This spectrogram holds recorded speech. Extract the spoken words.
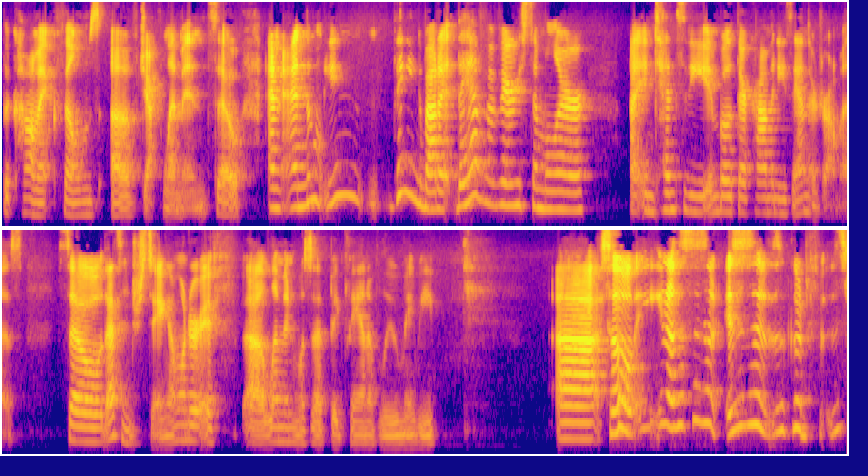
the comic films of Jack Lemmon. So, and and thinking about it, they have a very similar uh, intensity in both their comedies and their dramas. So that's interesting. I wonder if uh, Lemmon was a big fan of Lou, maybe. Uh, so you know, this is a, this is a good this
